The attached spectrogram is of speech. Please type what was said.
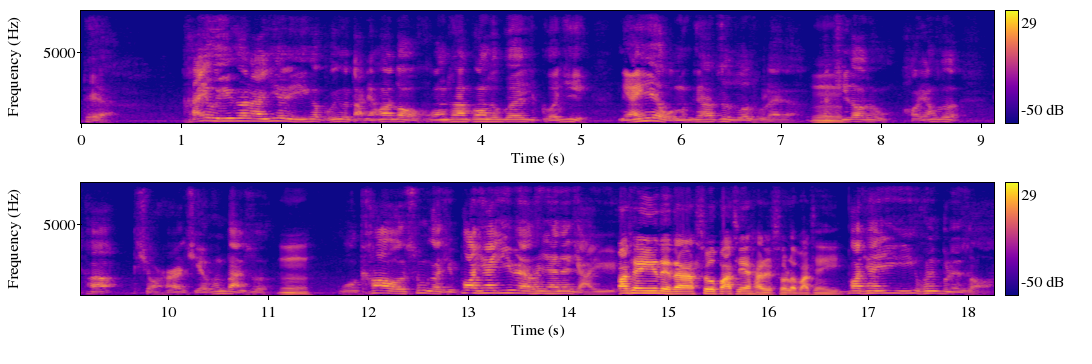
对呀、还有一个呢，夜里一个朋友打电话到黄川光州国国际，连夜我们给他制作出来的。嗯他提到这种，好像是他小孩结婚办事，嗯，我靠，送过去八千一百块钱的甲鱼，八千一那单收八千还是收了八千一？八千一一分不能少啊！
